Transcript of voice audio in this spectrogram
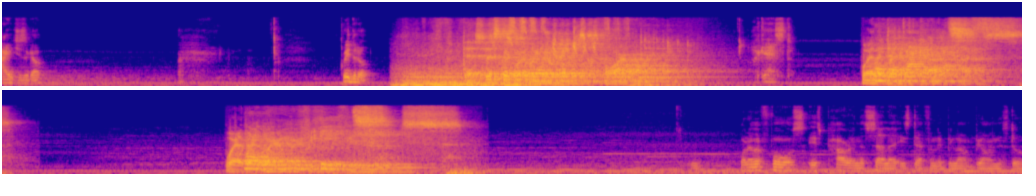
Ages ago. Read it door. This, this is where the Bridge was formed, I guessed. where where the the dagger dagger cuts. Where the where the where moon the feeds. Whatever force is powering the cellar is definitely behind this door.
